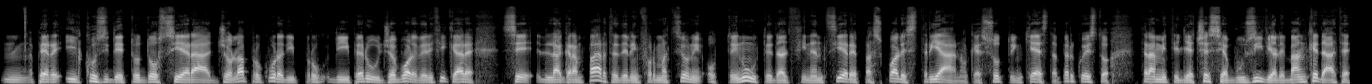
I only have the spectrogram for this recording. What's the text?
mh, per il cosiddetto dossieraggio. La Procura di, di Perugia vuole verificare se la gran parte delle informazioni ottenute dal finanziere Pasquale Striano, che è sotto inchiesta per questo, tramite gli accessi abusivi alle banche date,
